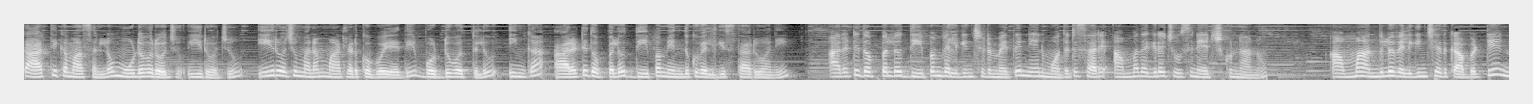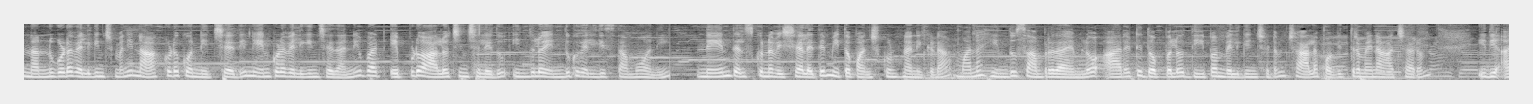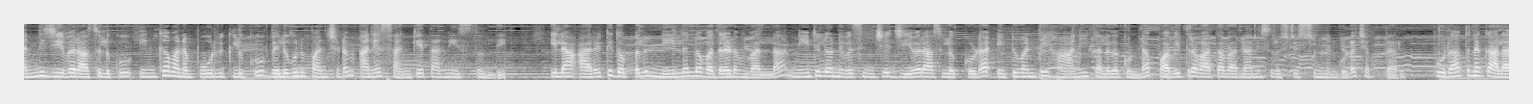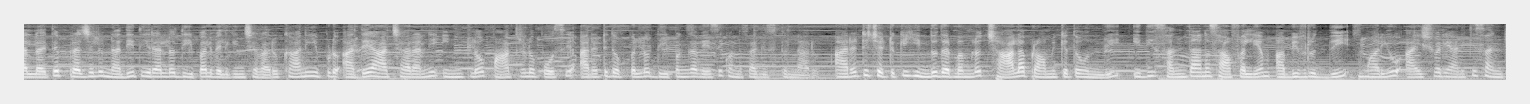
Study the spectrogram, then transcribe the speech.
కార్తీక మాసంలో మూడవ రోజు ఈరోజు ఈరోజు ఈ రోజు మనం మాట్లాడుకోబోయేది బొడ్డు ఒత్తులు ఇంకా అరటి దొప్పలో దీపం ఎందుకు వెలిగిస్తారు అని. అరటి దొప్పల్లో దీపం వెలిగించడం అయితే నేను మొదటిసారి అమ్మ దగ్గరే చూసి నేర్చుకున్నాను. అమ్మ అందులో వెలిగించేది కాబట్టి నన్ను కూడా వెలిగించమని నాకు కూడా కొన్ని ఇచ్చేది నేను కూడా వెలిగించేదాన్ని బట్ ఎప్పుడూ ఆలోచించలేదు ఇందులో ఎందుకు వెలిగిస్తాము అని. నేను తెలుసుకున్న విషయాలైతే మీతో పంచుకుంటున్నాను ఇక్కడ. మన హిందూ సాంప్రదాయంలో అరటి దొప్పలో దీపం వెలిగించడం చాలా పవిత్రమైన ఆచారం. ఇది అన్ని జీవరాశులకు ఇంకా మన పూర్వీకులకు వెలుగును పంచడం అనే సంకేతాన్ని ఇస్తుంది. ఇలా అరటి దొప్పలు నీళ్ళలో వదలడం వల్ల నీటిలో నివసించే జీవరాశులకు కూడా ఎటువంటి హాని కలగకుండా పవిత్ర వాతావరణాన్ని సృష్టిస్తుందని కూడా చెప్తారు. పురాతన కాలాల్లో అయితే ప్రజలు నదీ తీరాల్లో దీపాలు వెలిగించేవారు. కానీ ఇప్పుడు అదే ఆచారాన్ని ఇంట్లో పాత్రలో పోసి అరటి దొప్పల్లో దీపంగా వేసి కొనసాగిస్తున్నారు. అరటి చెట్టుకి హిందూ ధర్మంలో చాలా ప్రాముఖ్యత ఉంది. ఇది సంతాన సాఫల్యం అభివృద్ధి మరియు ఐశ్వర్యానికి సంకేతం.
